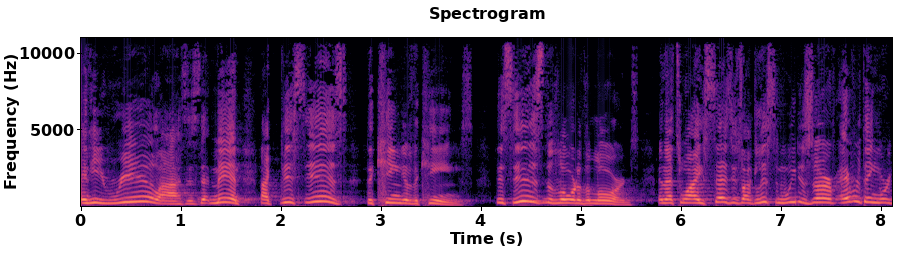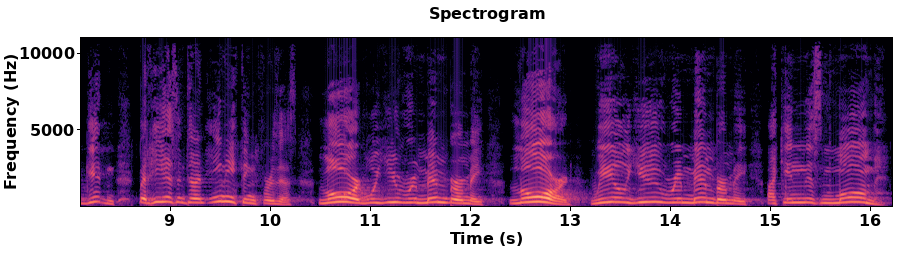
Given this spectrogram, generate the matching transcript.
And he realizes that, man, like this is the King of the Kings. This is the Lord of the Lords. And that's why he says, He's like, listen, we deserve everything we're getting, but he hasn't done anything for this. Lord, will you remember me? Lord, will you remember me? Like in this moment,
